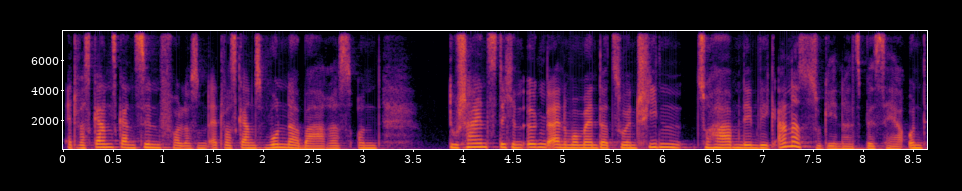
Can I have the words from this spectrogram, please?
etwas ganz, ganz Sinnvolles und etwas ganz Wunderbares und Du scheinst dich in irgendeinem Moment dazu entschieden zu haben, den Weg anders zu gehen als bisher. Und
